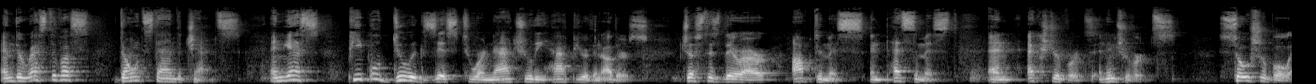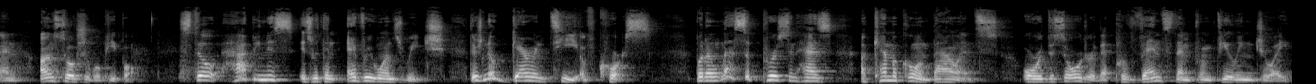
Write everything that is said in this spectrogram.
and the rest of us don't stand a chance. And yes, people do exist who are naturally happier than others, just as there are optimists and pessimists, and extroverts and introverts, sociable and unsociable people. Still, happiness is within everyone's reach. There's no guarantee, of course. But unless a person has a chemical imbalance or disorder that prevents them from feeling joy,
